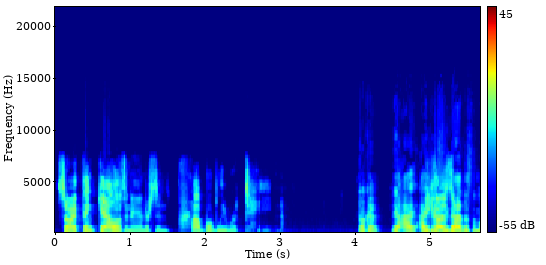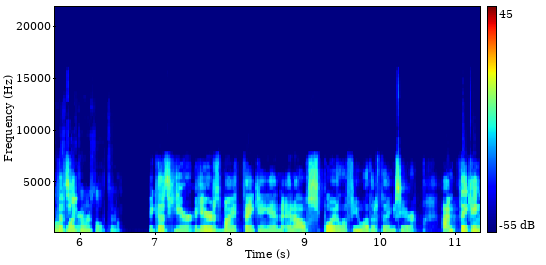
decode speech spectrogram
So I think Gallows and Anderson probably retain Okay. Yeah, I, I can see that as the most likely here- result too. because here here's my thinking, and and I'll spoil a few other things here. I'm thinking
